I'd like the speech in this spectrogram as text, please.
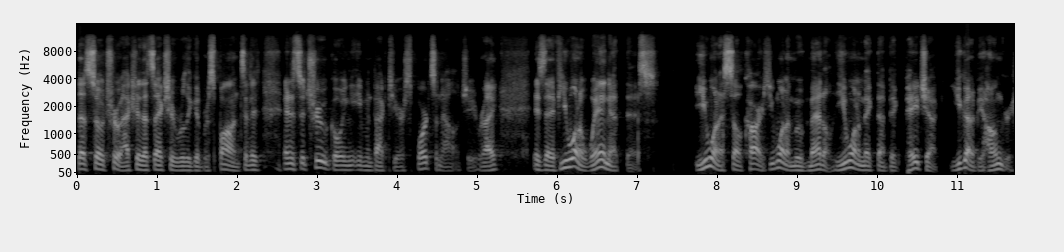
That's so true. Actually, that's actually a really good response, and it and it's a true going even back to your sports analogy, right? Is that if you want to win at this, you want to sell cars, you want to move metal, you want to make that big paycheck, you got to be hungry.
